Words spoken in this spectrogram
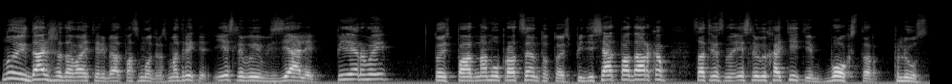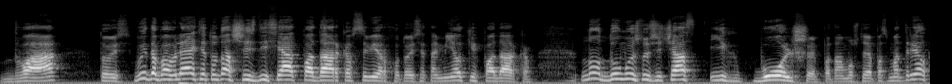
Ну и дальше давайте, ребят, посмотрим. Смотрите, если вы взяли первый, то есть по одному проценту, то есть 50 подарков, соответственно, если вы хотите Бокстер плюс 2, то есть вы добавляете туда 60 подарков сверху, то есть это мелких подарков. Но думаю, что сейчас их больше, потому что я посмотрел,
